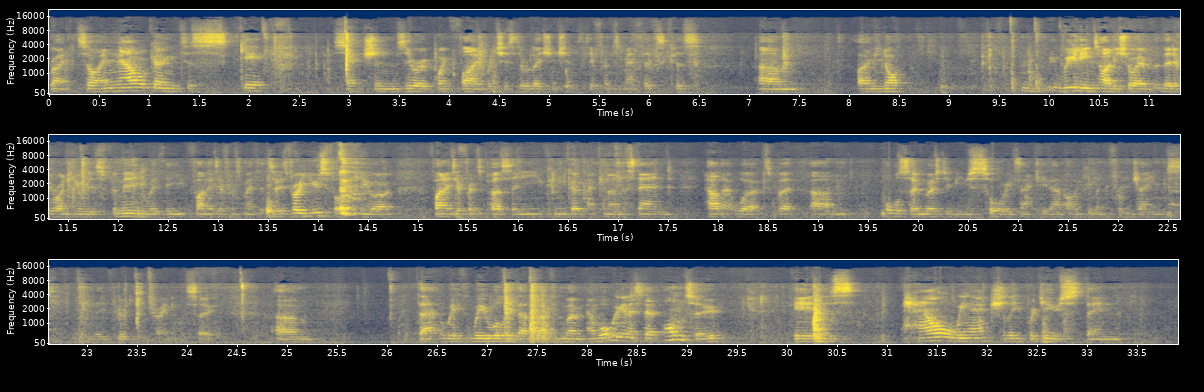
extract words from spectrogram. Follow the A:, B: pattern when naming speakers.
A: Right, so I'm now going to skip section 0.5, which is the relationship to difference methods, because um, I'm not really entirely sure that everyone here is familiar with the finite difference method. So it's very useful if you are a finite difference person, you can go back and understand how that works. But um, also, most of you saw exactly that argument from James in the fluidity training. So um, that we, we will leave that alone for the moment. And what we're going to step onto is how we actually produce then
